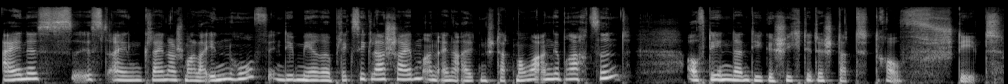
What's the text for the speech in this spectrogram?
Eines ist ein kleiner schmaler Innenhof, in dem mehrere Plexiglasscheiben an einer alten Stadtmauer angebracht sind, auf denen dann die Geschichte der Stadt draufsteht.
